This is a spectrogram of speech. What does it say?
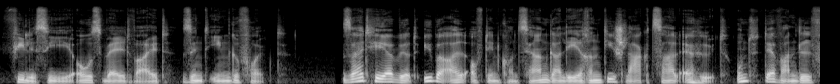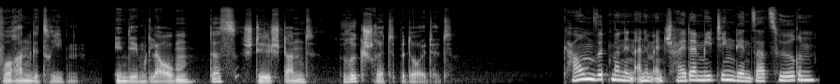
Viele CEOs weltweit sind ihm gefolgt. Seither wird überall auf den Konzerngaleeren die Schlagzahl erhöht und der Wandel vorangetrieben in dem Glauben, dass Stillstand Rückschritt bedeutet. Kaum wird man in einem Entscheidermeeting den Satz hören,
